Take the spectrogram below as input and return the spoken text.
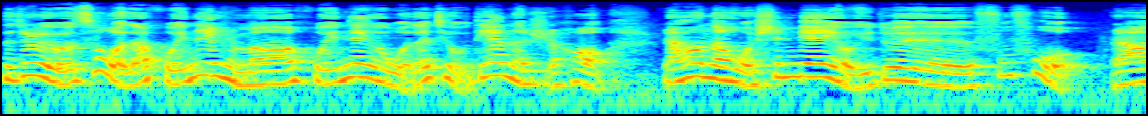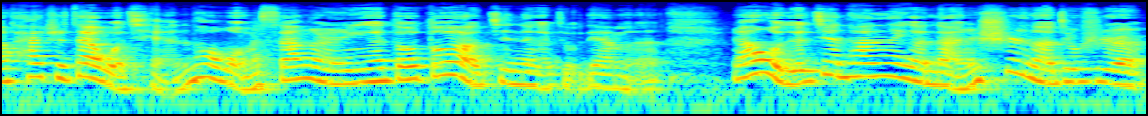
就是有一次我在回那什么回那个我的酒店的时候，然后呢，我身边有一对夫妇，然后他是在我前头，我们三个人应该都都要进那个酒店门，然后我就见他的那个男士呢，就是。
